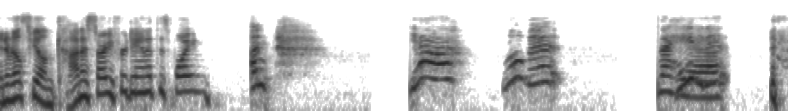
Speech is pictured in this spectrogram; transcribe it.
Anyone else feeling kind of sorry for Dan at this point? Un- yeah, a little bit. And I hated Yeah. it.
